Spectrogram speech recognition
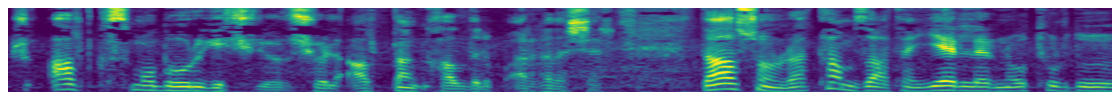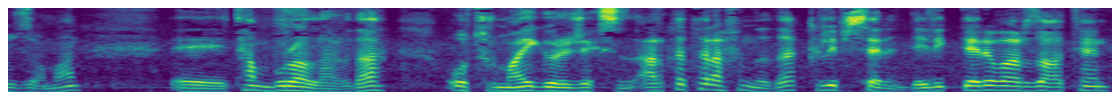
şu alt kısma doğru geçiriyoruz. Şöyle alttan kaldırıp arkadaşlar. Daha sonra tam zaten yerlerine oturduğu zaman e, tam buralarda oturmayı göreceksiniz. Arka tarafında da klipslerin delikleri var zaten.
